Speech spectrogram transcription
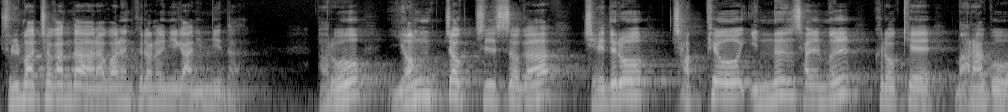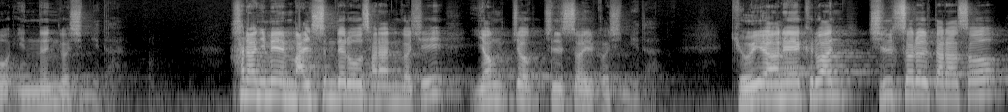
줄 맞춰 간다라고 하는 그런 의미가 아닙니다. 바로 영적 질서가 제대로 잡혀 있는 삶을 그렇게 말하고 있는 것입니다. 하나님의 말씀대로 살아가는 것이 영적 질서일 것입니다. 교회 안에 그러한 질서를 따라서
